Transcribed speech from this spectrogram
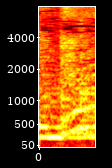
you want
